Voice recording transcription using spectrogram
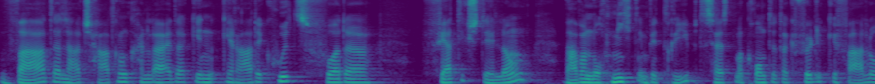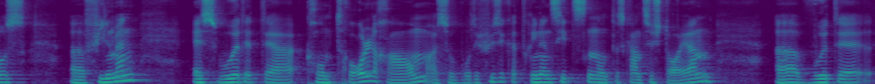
war der Large Hadron Collider gerade kurz vor der Fertigstellung, war aber noch nicht in Betrieb. Das heißt, man konnte da völlig gefahrlos äh, filmen. Es wurde der Kontrollraum, also wo die Physiker drinnen sitzen und das Ganze steuern, wurde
